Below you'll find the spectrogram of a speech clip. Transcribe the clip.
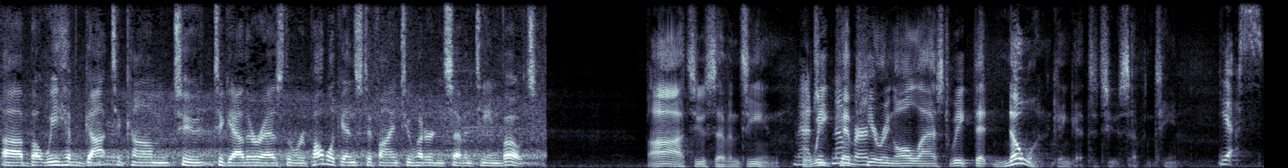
Uh, but we have got to come to together as the Republicans to find 217 votes. Ah, 217. Magic we number. kept hearing all last week that no one can get to 217. Yes.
